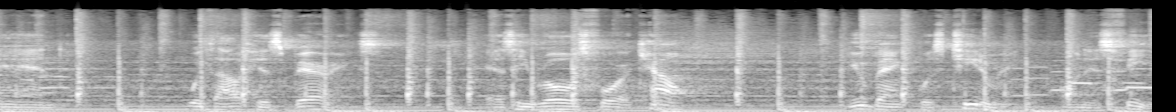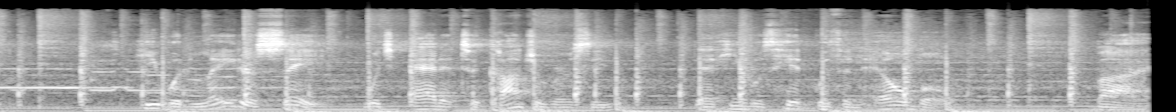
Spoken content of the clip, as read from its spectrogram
and without his bearings. As he rose for a count, Eubank was teetering on his feet. He would later say, which added to controversy, that he was hit with an elbow by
